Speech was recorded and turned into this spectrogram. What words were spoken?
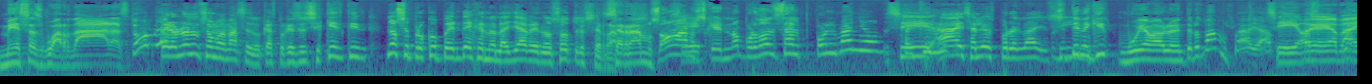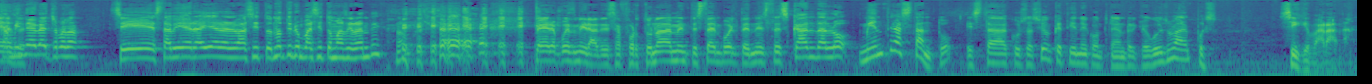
Mesas guardadas, todo. Pero nosotros somos más educados porque dice, que, que no se preocupen, déjenos la llave, nosotros cerramos. Cerramos. Ah, Sí. pues que no, ¿por dónde sale? Por el baño. Sí, Tranquilo. ay, salimos por el. Pues si sí. tiene que ir, muy amablemente nos vamos. Ah, ya. Sí, oye, ya La caminera, échamela. Sí, está bien, ahí era el vasito. ¿No tiene un vasito más grande? ¿No? Pero pues mira, desafortunadamente está envuelta en este escándalo. Mientras tanto, esta acusación que tiene contra Enrique Guzmán, pues sigue varada.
